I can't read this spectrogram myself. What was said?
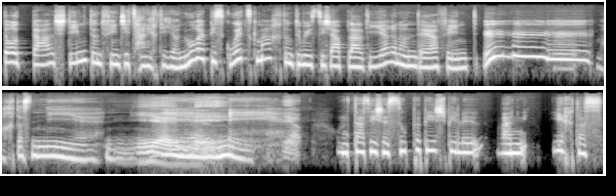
total stimmt und findest, jetzt habe ich dir ja nur etwas Gutes gemacht und du müsstest applaudieren und er findet, äh, mach das nie, nie, nie mehr. Ja. Und das ist ein super Beispiel, weil wenn ich das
